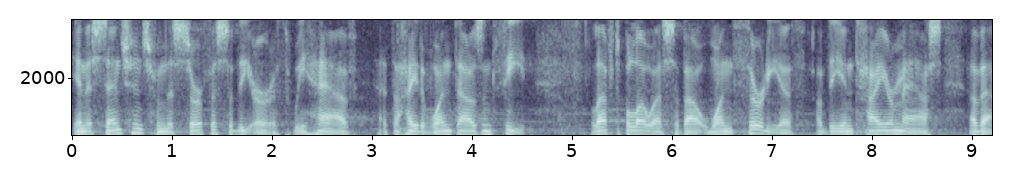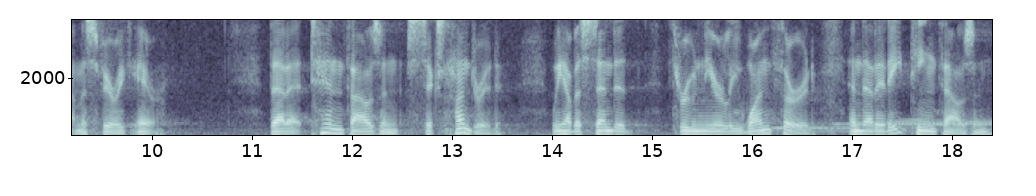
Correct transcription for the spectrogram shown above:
in ascensions from the surface of the earth, we have, at the height of 1,000 feet, left below us about one thirtieth of the entire mass of atmospheric air. That at 10,600, we have ascended through nearly one third, and that at 18,000,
